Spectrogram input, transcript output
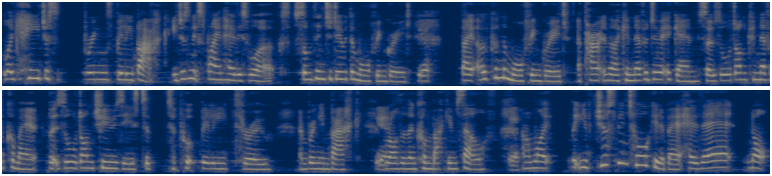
like he just brings Billy back. He doesn't explain how this works. Something to do with the morphing grid. Yep. They open the morphing grid. Apparently, they can never do it again. So Zordon can never come out. But Zordon chooses to to put Billy through and bring him back yeah. rather than come back himself. Yeah. And I'm like, but you've just been talking about how they're not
